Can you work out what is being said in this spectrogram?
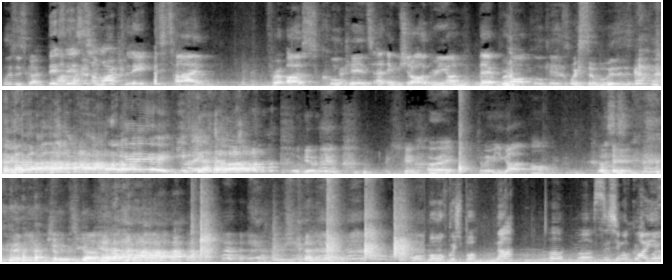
who is this guy? This ah, is ah. Amar Lee. It's time for us cool kids, I think we should all agree on that we're all cool kids. Wait, so who is this guy? okay! He's like... okay, okay. Okay. Alright. Come here, you got... Um, got. 뭐 먹고 싶어? 나? 어, 어, 스시 먹고 싶어. 아, 있어.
